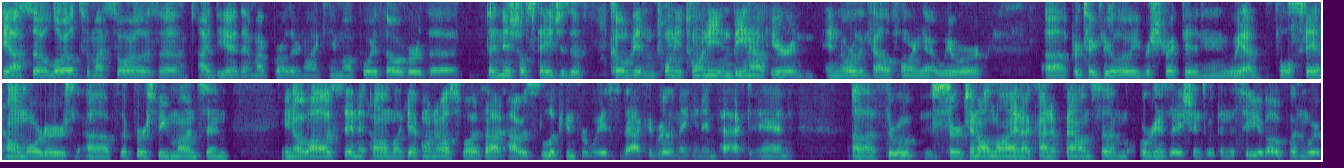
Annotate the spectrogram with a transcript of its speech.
Yeah, so Loyal to My Soil is an idea that my brother and I came up with over the, the initial stages of COVID in 2020. And being out here in, in Northern California, we were uh, particularly restricted and we had full stay at home orders uh, for the first few months. And you know, while I was sitting at home like everyone else was, I, I was looking for ways that I could really make an impact. And uh, through searching online, I kind of found some organizations within the city of Oakland where,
